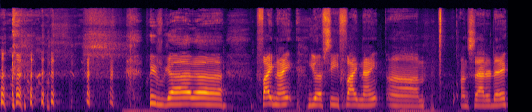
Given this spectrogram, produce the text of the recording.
we've got uh, fight night, UFC fight night um, on Saturday.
